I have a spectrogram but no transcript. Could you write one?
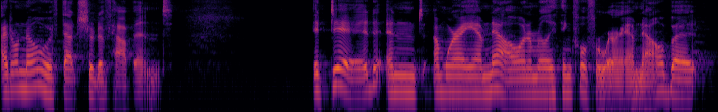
I don't know if that should have happened. It did, and I'm where I am now, and I'm really thankful for where I am now. But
